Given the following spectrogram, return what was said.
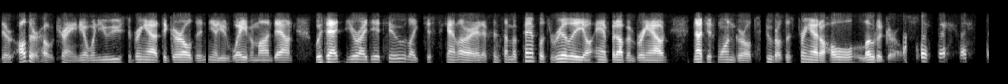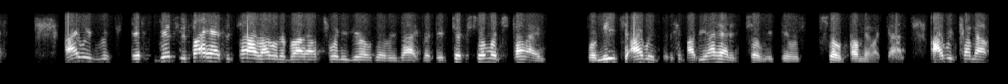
the other hoe train? You know, when you used to bring out the girls and you know you'd wave them on down. Was that your idea too? Like just kind of all right, since I'm a pimp, let's really amp it up and bring out not just one girl, two girls. Let's bring out a whole load of girls. I would if Vince, if I had the time, I would have brought out twenty girls every night. But it took so much time for me to. I would. I mean, I had it so. It was so. Oh my God! I would come out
